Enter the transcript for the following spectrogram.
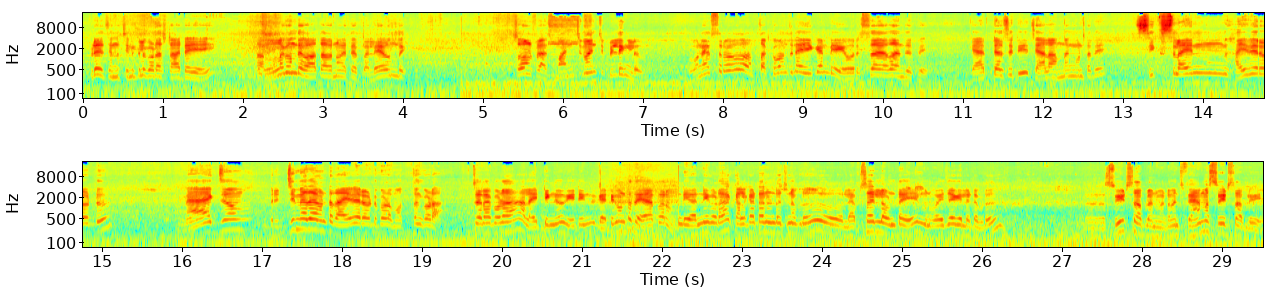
ఇప్పుడే చిన్న చినుకులు కూడా స్టార్ట్ అయ్యాయి. చల్లగా ఉంది వాతావరణం అయితే భలే ఉంది. చూడండి ఫ్రెండ్స్ మంచి మంచి బిల్డింగ్లు. భువనేశ్వరం తక్కువ అంచనా వేయకండి ఒరిస్సా కదా అని చెప్పి. క్యాపిటల్ సిటీ చాలా అందంగా ఉంటుంది. Six lane highway road maximum bridge మీదే ఉంటుంది హైవే రోడ్డు కూడా మొత్తం కూడా. చాలా కూడా లైటింగ్ గీటింగ్ గట్టిగా ఉంటుంది వ్యాపారం. ఇవన్నీ కూడా కలకత్తా నుండి వచ్చినప్పుడు లెఫ్ట్ సైడ్లో ఉంటాయి మన వైజాగ్ వెళ్ళేటప్పుడు. స్వీట్ షాప్లు అనమాట మంచి ఫేమస్ స్వీట్ షాప్లు ఇవి.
